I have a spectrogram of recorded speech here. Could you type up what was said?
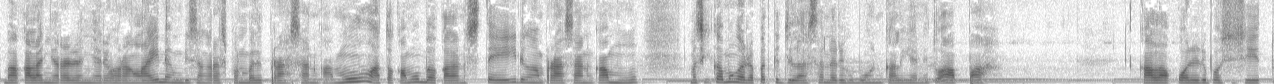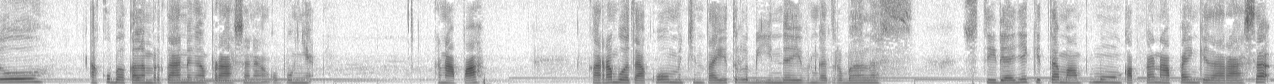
Bakalan nyerah dan nyari orang lain yang bisa ngerespon balik perasaan kamu atau kamu bakalan stay dengan perasaan kamu meski kamu gak dapat kejelasan dari hubungan kalian itu apa? kalau aku ada di posisi itu aku bakalan bertahan dengan perasaan yang aku punya. Kenapa? Karena buat aku mencintai itu lebih indah even gak terbalas. Setidaknya kita mampu mengungkapkan apa yang kita rasa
